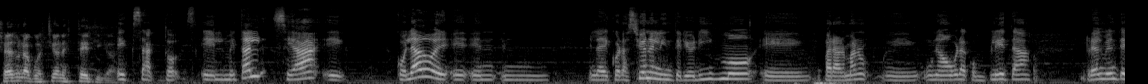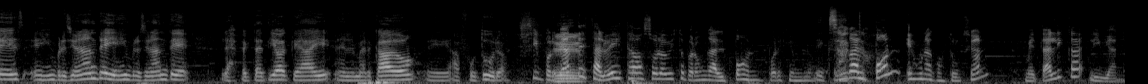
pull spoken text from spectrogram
Ya es una cuestión estética. Exacto. El metal se ha eh, colado en, en- en- en la decoración, en el interiorismo, eh, para armar eh, una obra completa. Realmente es, es impresionante y es impresionante la expectativa que hay en el mercado eh, a futuro. Sí, porque Eh, antes tal vez estaba solo visto para un galpón, por ejemplo. Exacto. Un galpón es una construcción metálica liviana,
